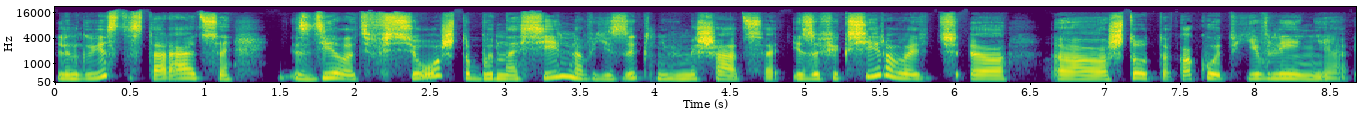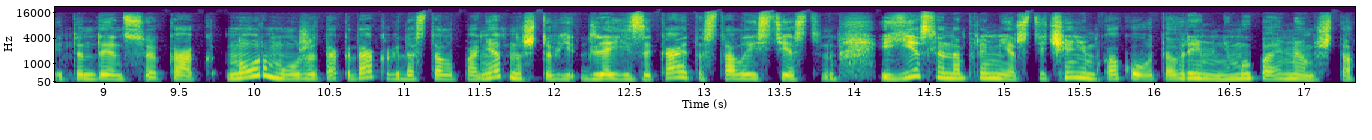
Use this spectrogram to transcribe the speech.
Лингвисты стараются сделать все, чтобы насильно в язык не вмешаться и зафиксировать э, что-то, какое-то явление и тенденцию как норму уже тогда, когда стало понятно, что для языка это стало естественным. И если, например, с течением какого-то времени мы поймем, что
